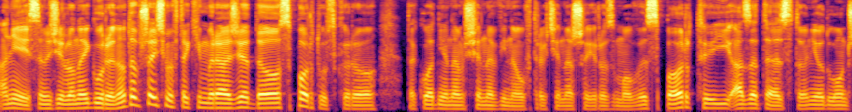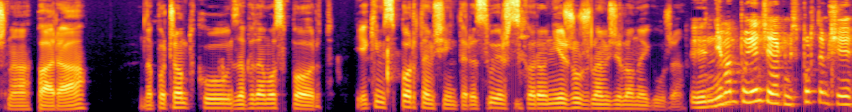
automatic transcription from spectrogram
A nie, jestem z Zielonej Góry. No to przejdźmy w takim razie do sportu, skoro tak ładnie nam się nawinął w trakcie naszej rozmowy. Sport i AZS to nieodłączna para. Na początku zapytam o sport. Jakim sportem się interesujesz, skoro nie żużlem w Zielonej Górze? Y, nie mam pojęcia, jakim sportem się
